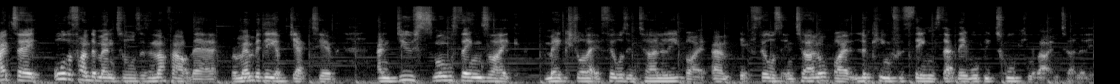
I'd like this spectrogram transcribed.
I'd say all the fundamentals, there's enough out there. Remember the objective and do small things like make sure that it feels internally by um, it feels internal by looking for things that they will be talking about internally.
